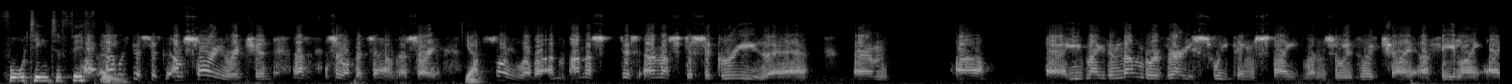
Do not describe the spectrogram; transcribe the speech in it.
14 to 15. I, I I'm sorry, Richard. Uh, so Robert, uh, sorry. Yeah. I'm sorry, Robert. I, I must dis- I must disagree there. Um, uh, uh, you've made a number of very sweeping statements with which I, I feel like I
